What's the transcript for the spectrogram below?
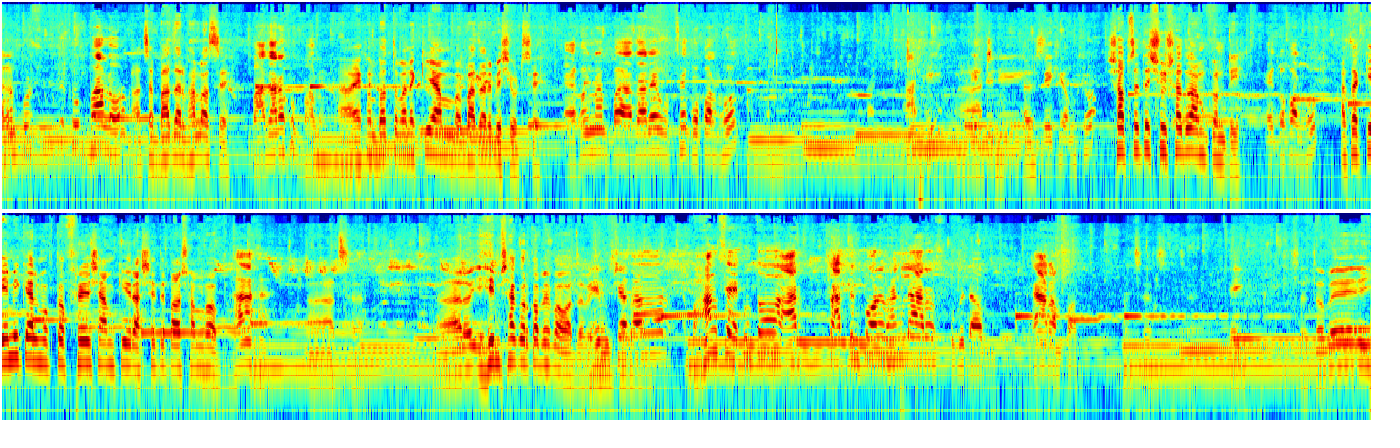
এখন পরিস্থিতি খুব ভালো। আচ্ছা বাজার ভালো আছে? বাজারও খুব ভালো। এখন বর্তমানে কি আম বাজারে বেশি উঠছে? এখন বাজারে উঠছে গোপাল ভোগ আশি এই আশি। দুটি বেশি অংশ। সবচেয়ে সুস্বাদু আম কোনটি? এই গোপাল আচ্ছা কেমিক্যাল মুক্ত ফ্রেশ আম কি রাজশাহীতে পাওয়া সম্ভব? হ্যাঁ হ্যাঁ। আচ্ছা। আর ওই হিমসাগর কবে পাওয়া যাবে? হিমসাগর। ভাঙছে কিন্তু আর চার দিন পরে ভাঙলে আরও সুবিধা হবে আরাম পাবে। আচ্ছা আচ্ছা আচ্ছা। এই। আচ্ছা, তবে এই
